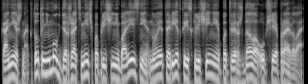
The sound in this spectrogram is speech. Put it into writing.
Конечно, кто-то не мог держать меч по причине болезни, но это редкое исключение подтверждало общее правило.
